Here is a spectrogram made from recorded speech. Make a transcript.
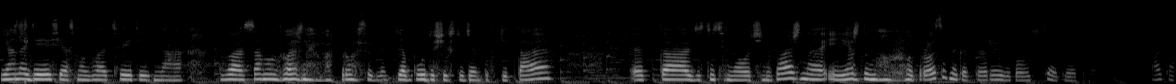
Я надеюсь, я смогла ответить на два самых важных вопроса для, для будущих студентов Китая. Это действительно очень важно, и я жду новых вопросов, на которые вы получите ответ. Пока!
